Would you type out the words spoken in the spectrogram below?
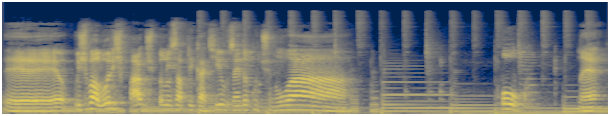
É, os valores pagos pelos aplicativos ainda continua pouco, né?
